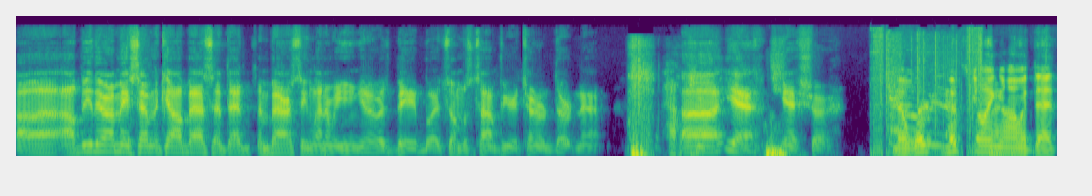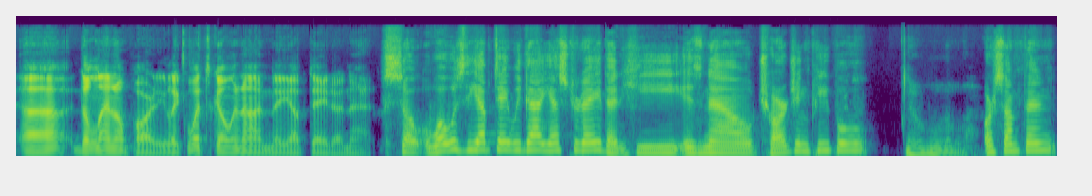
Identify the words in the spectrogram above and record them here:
Uh, I'll be there on May 7th in Calabasas at that embarrassing Leonard reunion. You know, it's big, but it's almost time for your to turn dirt nap. Uh, yeah, yeah, sure. Now, what, what's going on with that? Uh, the Leno party. Like, what's going on? The update on that. So what was the update we got yesterday? That he is now charging people Ooh. or something?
